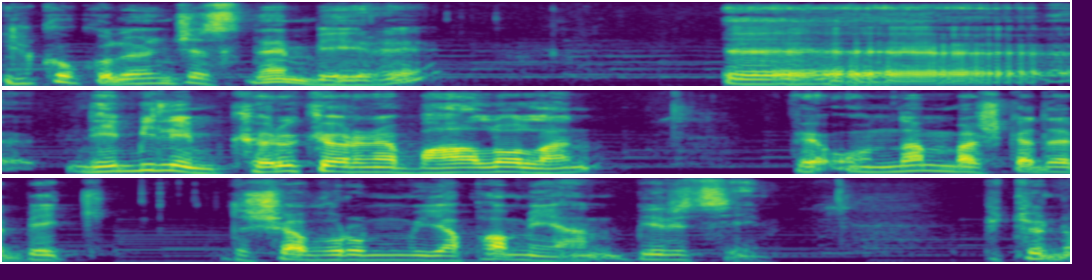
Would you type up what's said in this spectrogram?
ilkokul öncesinden beri eee, ne bileyim körü körüne bağlı olan ve ondan başka da pek dışa vurumu yapamayan birisiyim. Bütün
